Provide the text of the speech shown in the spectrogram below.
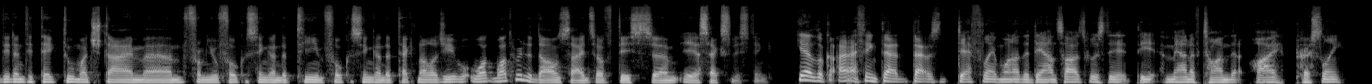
Didn't it take too much time um, from you focusing on the team, focusing on the technology? What what were the downsides of this um, ASX listing? Yeah, look, I think that that was definitely one of the downsides was the the amount of time that I personally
